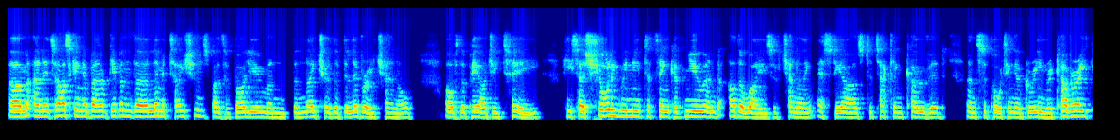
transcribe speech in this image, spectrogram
Um, and it's asking about, given the limitations, both of volume and the nature of the delivery channel of the PRGT, he says, surely we need to think of new and other ways of channeling SDRs to tackling COVID and supporting a green recovery,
